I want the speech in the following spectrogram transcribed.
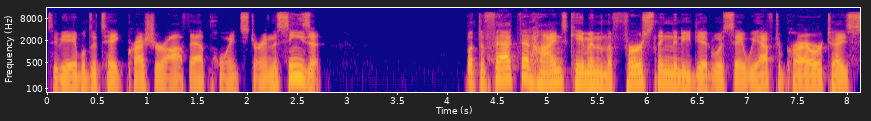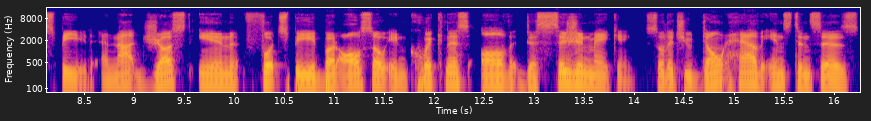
to be able to take pressure off at points during the season. But the fact that Hynes came in and the first thing that he did was say, we have to prioritize speed and not just in foot speed, but also in quickness of decision making so that you don't have instances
